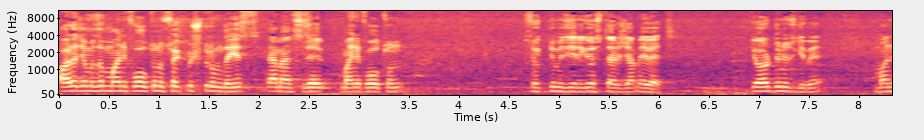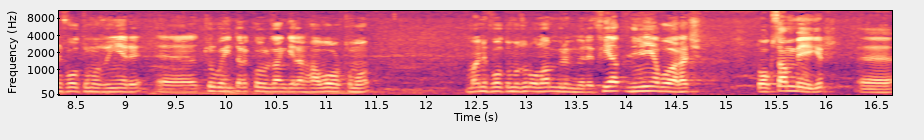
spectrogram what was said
Aracımızın manifoldunu sökmüş durumdayız. Hemen size manifoldun söktüğümüz yeri göstereceğim. Evet. Gördüğünüz gibi manifoldumuzun yeri, e, turbo intercooler'dan gelen hava hortumu, manifoldumuzun olan bölümleri. Fiat Linea bu araç. 90 beygir. E,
